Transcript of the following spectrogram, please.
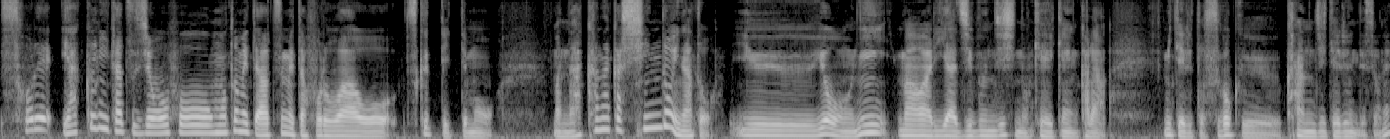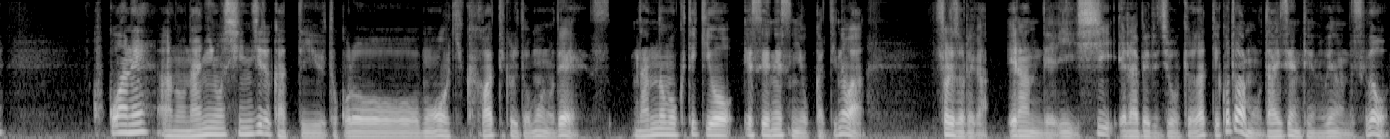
それ、役に立つ情報を求めて集めたフォロワーを作っていっても、まあ、なかなかしんどいなというように周りや自分自身の経験から見てるとすごく感じてるんですよね。ここはね、あの何を信じるかっていうところも大きく関わってくると思うので、何の目的を SNS に置くかっていうのは、それぞれが選んでいいし、選べる状況だっていうことはもう大前提の上なんですけど、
